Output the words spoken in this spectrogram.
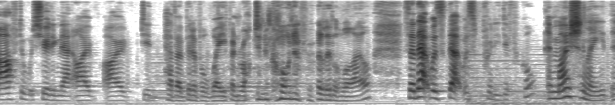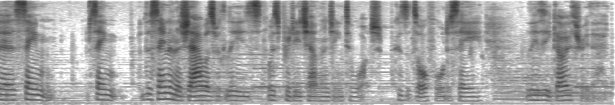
After shooting that, I, I did have a bit of a weep and rocked in a corner for a little while. So that was, that was pretty difficult. Emotionally, the scene, scene the scene in the showers with Liz was pretty challenging to watch because it's awful to see Lizzie go through that,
